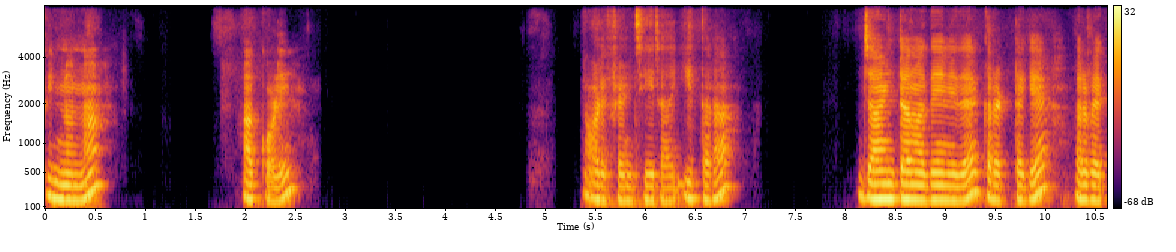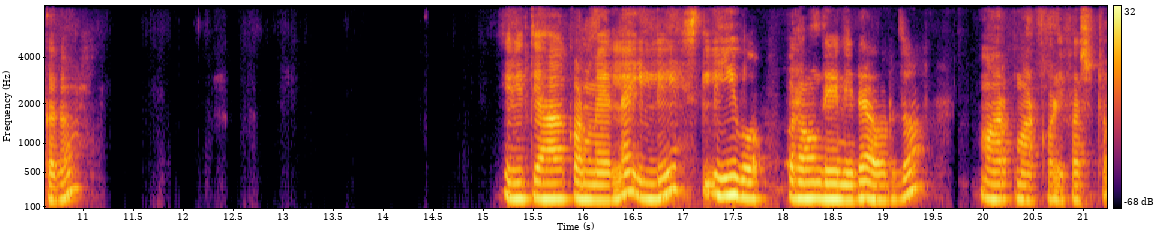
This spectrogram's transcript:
ಪಿನ್ನನ್ನು ಹಾಕ್ಕೊಳ್ಳಿ ನೋಡಿ ಫ್ರೆಂಡ್ಸ್ ಈ ಈ ಥರ ಜಾಯಿಂಟ್ ಅನ್ನೋದೇನಿದೆ ಕರೆಕ್ಟಾಗಿ ಬರಬೇಕದು. ಈ ರೀತಿ ಹಾಕೊಂಡ್ಮೇಲೆ ಇಲ್ಲಿ ಸ್ಲೀವ್ ರೌಂಡ್ ಏನಿದೆ ಅವ್ರದ್ದು ಮಾರ್ಕ್ ಮಾಡ್ಕೊಳ್ಳಿ ಫಸ್ಟು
